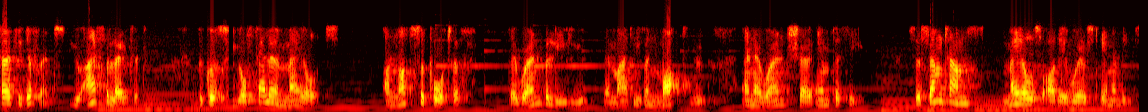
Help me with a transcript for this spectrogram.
totally different. You're isolated because your fellow males are not supportive, they won't believe you, they might even mock you, and they won't show empathy. So sometimes males are their worst enemies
